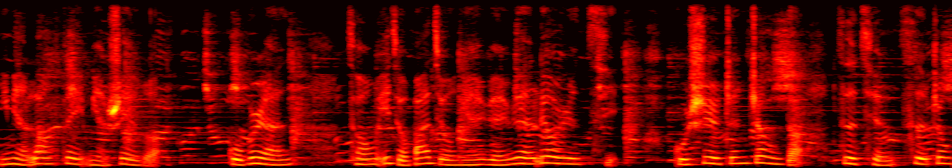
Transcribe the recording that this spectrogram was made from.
以免浪费免税额。果不然，从一九八九年元月六日起，股市真正的自前次正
